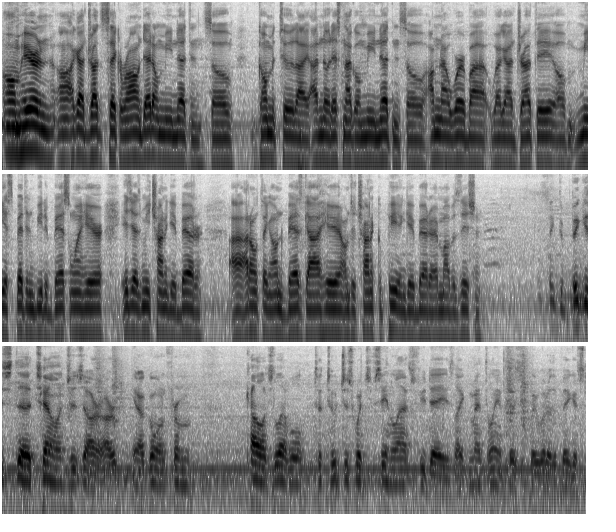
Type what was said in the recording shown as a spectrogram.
Um, here and uh, I got drafted second round. That don't mean nothing. So coming to like I know that's not gonna mean nothing. So I'm not worried about where I got drafted or me expecting to be the best one here. It's just me trying to get better. I, I don't think I'm the best guy here. I'm just trying to compete and get better at my position. I think the biggest uh, challenges are, are, you know, going from college level to, to just what you've seen the last few days, like mentally and physically. What are the biggest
